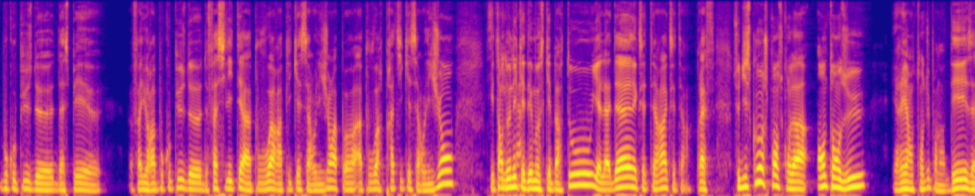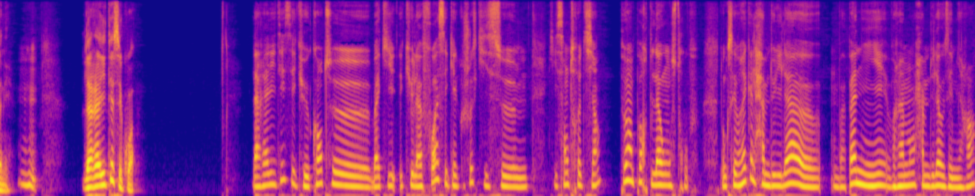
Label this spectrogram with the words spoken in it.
beaucoup plus de- d'aspects, euh, enfin, il y aura beaucoup plus de, de facilité à pouvoir appliquer sa religion, à, pouvoir- à pouvoir pratiquer sa religion, étant donné qu'il y a des mosquées partout, il y a l'Aden, etc., etc. Bref, ce discours, je pense qu'on l'a entendu et réentendu pendant des années. Mhm. La réalité, c'est quoi? La réalité, c'est que quand euh, bah, qui- que la foi, c'est quelque chose qui se qui s'entretient, peu importe là où on se trouve. Donc c'est vrai qu'alhamdoulilah, euh, on va pas nier vraiment, alhamdoulilah aux Émirats,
